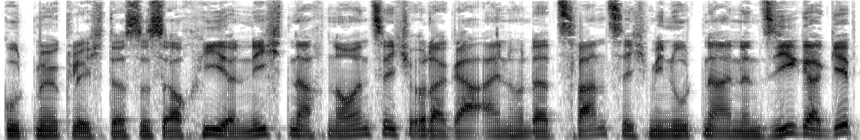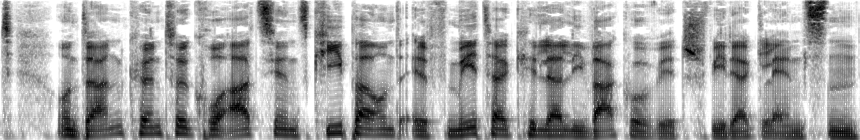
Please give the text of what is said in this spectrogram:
Gut möglich, dass es auch hier nicht nach 90 oder gar 120 Minuten einen Sieger gibt. Und dann könnte Kroatiens Keeper und Elfmeterkiller Livakovic wieder glänzen.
